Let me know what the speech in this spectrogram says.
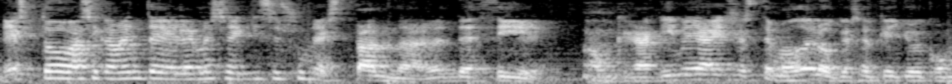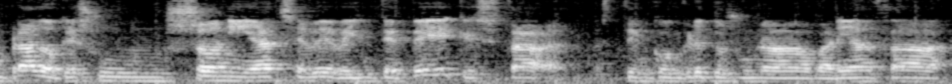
esto básicamente el MSX es un estándar, es decir, aunque aquí veáis este modelo, que es el que yo he comprado, que es un Sony HB20P, que está, este en concreto es una varianza,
